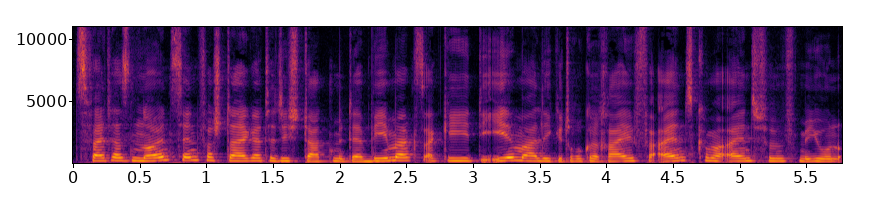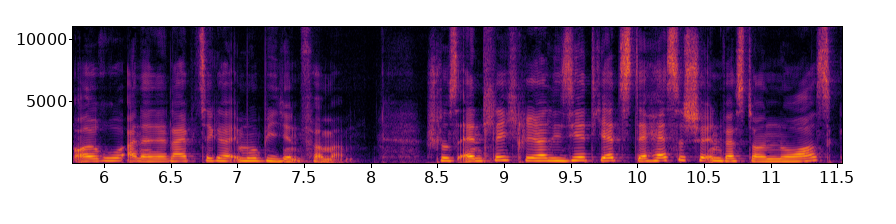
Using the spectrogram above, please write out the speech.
2019 versteigerte die Stadt mit der WMAX AG die ehemalige Druckerei für 1,15 Millionen Euro an eine Leipziger Immobilienfirma. Schlussendlich realisiert jetzt der hessische Investor Norsk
